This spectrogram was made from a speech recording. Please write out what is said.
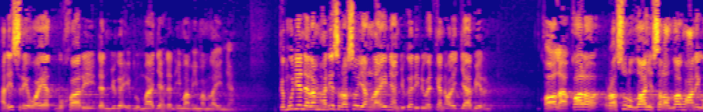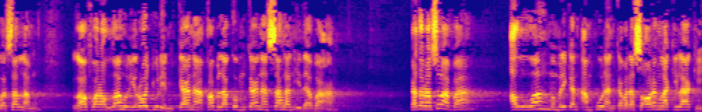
Hadis riwayat Bukhari dan juga Ibnu Majah dan imam-imam lainnya. Kemudian dalam hadis Rasul yang lain yang juga diriwayatkan oleh Jabir qala qala Rasulullah sallallahu alaihi wasallam ghafarallahu lirajulin kana qablakum kana sahlan idza kata Rasul apa? Allah memberikan ampunan kepada seorang laki-laki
